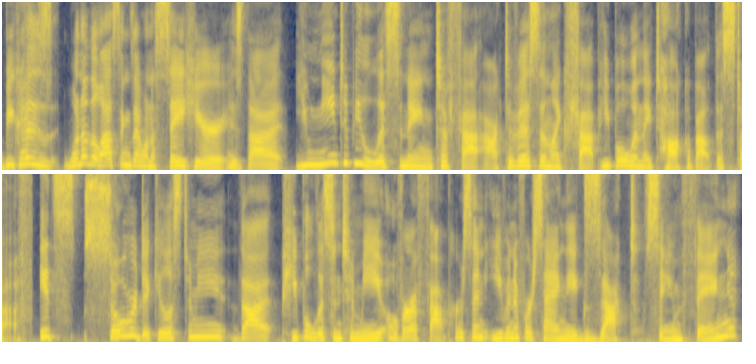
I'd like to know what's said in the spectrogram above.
because one of the last things I want to say here is that you need to be listening to fat activists and like fat people when they talk about this stuff. It's so ridiculous to me that people listen to me over a fat person even if we're saying the exact same thing.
